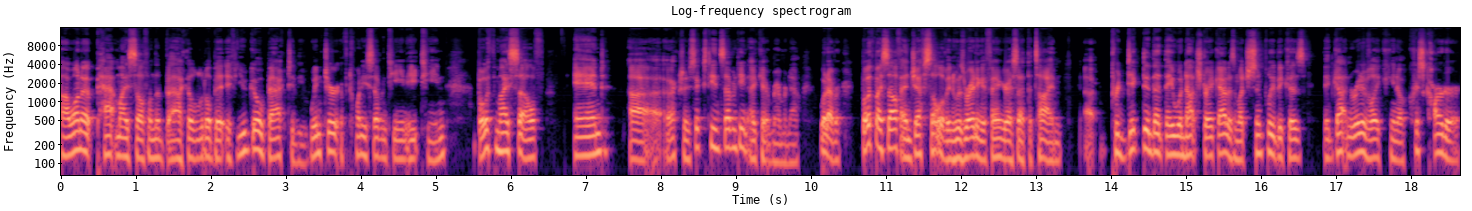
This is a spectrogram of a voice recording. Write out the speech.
I want to pat myself on the back a little bit. If you go back to the winter of 2017-18, both myself and uh, actually 16, 17, I can't remember now. Whatever. Both myself and Jeff Sullivan, who was writing at Fangraphs at the time, uh, predicted that they would not strike out as much simply because they'd gotten rid of like you know Chris Carter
